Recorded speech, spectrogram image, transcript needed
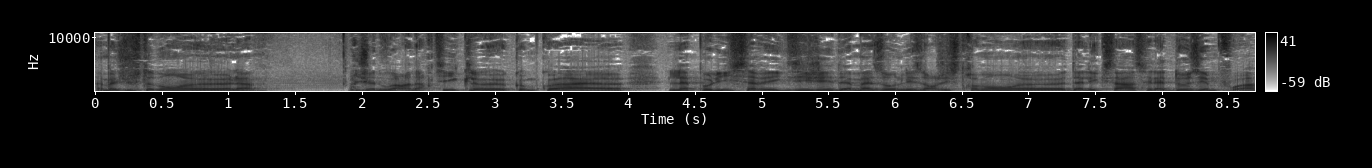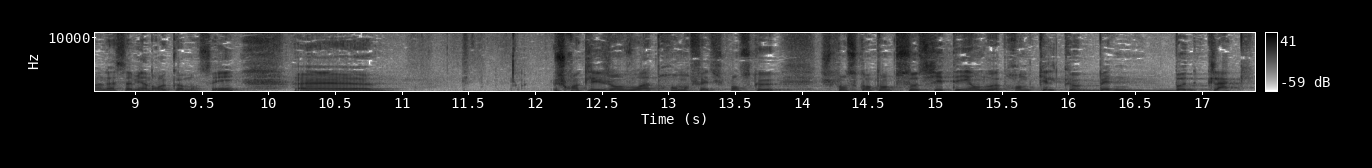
Bah justement là je viens de voir un article euh, comme quoi euh, la police avait exigé d'Amazon les enregistrements euh, d'Alexa. C'est la deuxième fois. Là, ça vient de recommencer. je crois que les gens vont apprendre en fait. Je pense que je pense qu'en tant que société, on doit prendre quelques ben, bonnes claques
